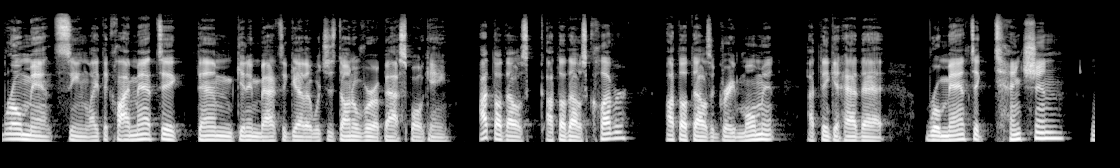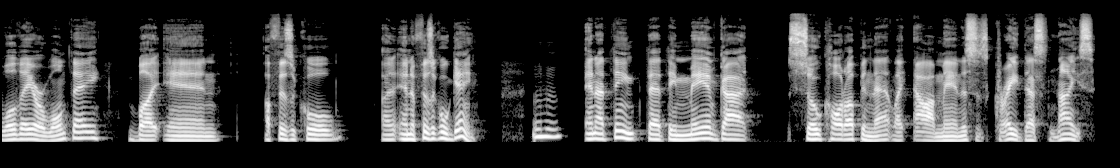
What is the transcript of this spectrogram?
romance scene, like the climactic them getting back together, which is done over a basketball game. I thought that was I thought that was clever. I thought that was a great moment. I think it had that romantic tension. Will they or won't they? But in a physical uh, in a physical game. hmm And I think that they may have got so caught up in that, like, oh man, this is great. That's nice.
